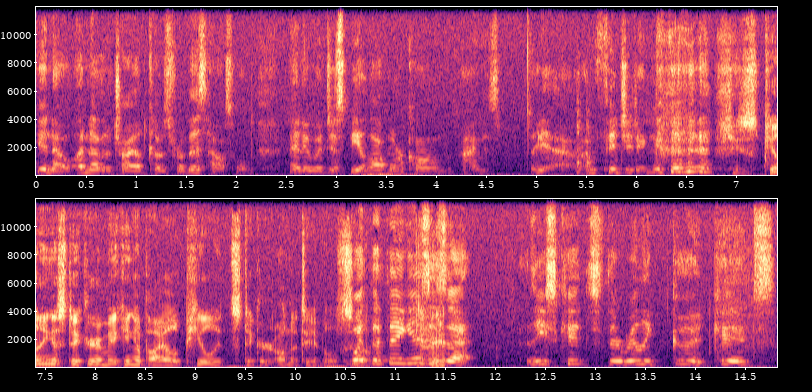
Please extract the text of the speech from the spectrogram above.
you know another child comes from this household, and it would just be a lot more calm. I was, yeah, I'm fidgeting. She's peeling a sticker and making a pile of peeled sticker on the table. So But the thing is, is that these kids, they're really good kids.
